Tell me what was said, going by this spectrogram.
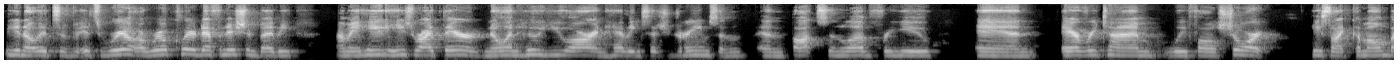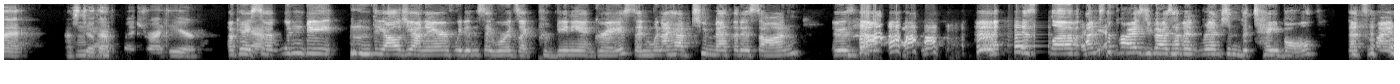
you know, it's a, it's real, a real clear definition, baby. I mean, he, he's right there knowing who you are and having such dreams and, and thoughts and love for you. And every time we fall short, he's like, come on back. I still got a mm-hmm. place right here. Okay, yeah. so it wouldn't be theology on air if we didn't say words like prevenient grace. And when I have two Methodists on, it was Methodist love. I'm surprised you guys haven't mentioned the table. That's my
